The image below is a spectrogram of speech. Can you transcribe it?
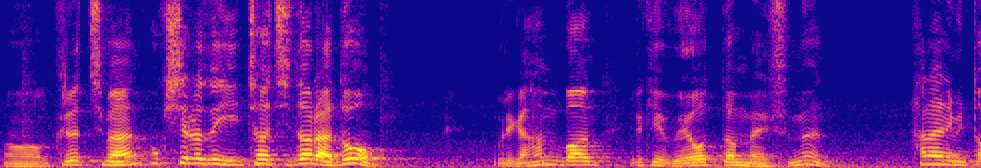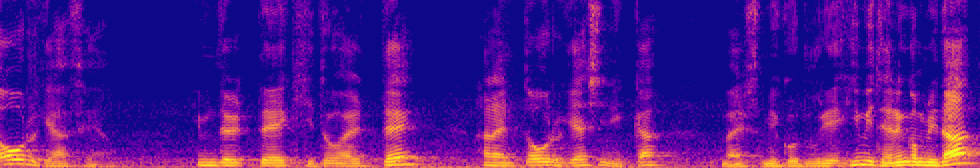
어, 그렇지만 혹시라도 잊혀지더라도 우리가 한번 이렇게 외웠던 말씀은 하나님이 떠오르게 하세요. 힘들 때, 기도할 때 하나님 떠오르게 하시니까 말씀이 곧 우리의 힘이 되는 겁니다.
